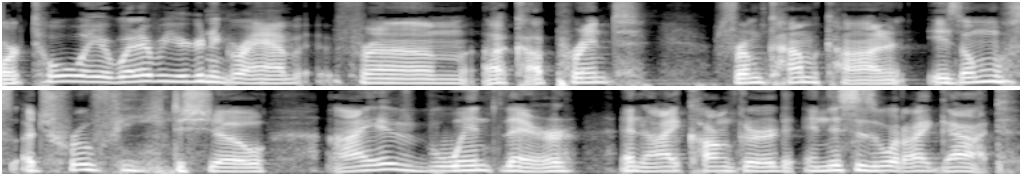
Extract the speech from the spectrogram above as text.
or toy or whatever you're going to grab from a, a print from Comic Con is almost a trophy to show I have went there and I conquered, and this is what I got.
